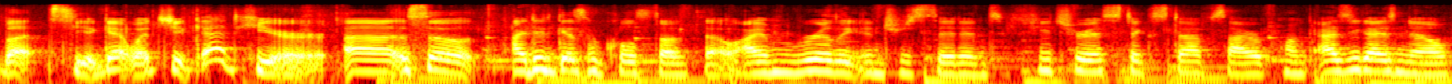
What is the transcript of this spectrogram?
but you get what you get here. Uh, so I did get some cool stuff though. I'm really interested into futuristic stuff, cyberpunk. As you guys know,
